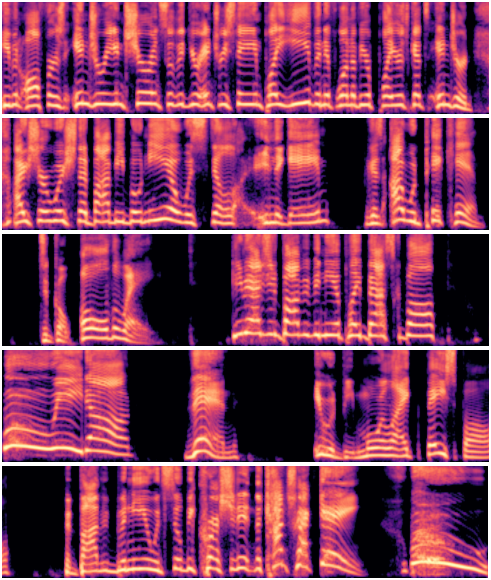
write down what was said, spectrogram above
even offers injury insurance so that your entries stay in play even if one of your players gets injured. I sure wish that Bobby Bonilla was still in the game because I would pick him to go all the way. Can you imagine if Bobby Bonilla played basketball? Woo wee dog. Then it would be more like baseball, but Bobby Bonilla would still be crushing it in the contract game. Woo!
